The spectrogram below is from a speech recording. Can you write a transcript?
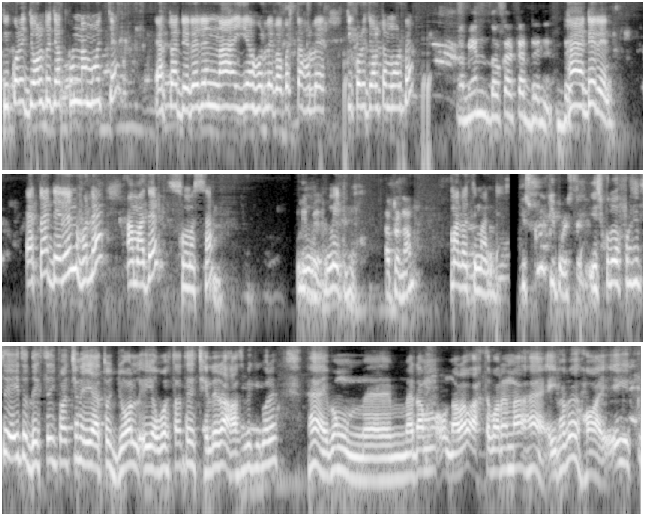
কি করে জলটা যতক্ষণ না মরছে একটা ড্রেনের না ইয়ে হলে ব্যবস্থা হলে কি করে জলটা মরবে? মেন দরকার একটা ড্রেনের হ্যাঁ ড্রেন। একটা ড্রেন হলে আমাদের সমস্যা মিটবে। আপনার নাম? মালতী মান্ডে স্কুলের কি পরিস্থিতি? স্কুলের পরিস্থিতি এই তো দেখতেই পাচ্ছেন এই এত জল এই অবস্থাতে ছেলেরা আসবে কি করে? হ্যাঁ এবং ম্যাডাম ওনারাও আসতে পারেন না। হ্যাঁ এইভাবে হয়। এই একটু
